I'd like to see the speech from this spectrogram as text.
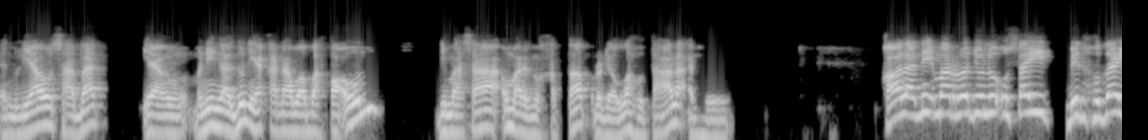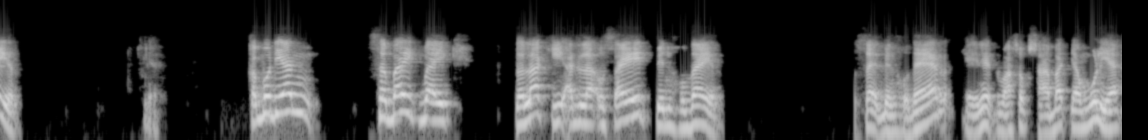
Dan beliau sahabat yang meninggal dunia karena wabah taun di masa Umar bin Khattab radhiyallahu taala anhu. Qala ni'mar rajulu Usaid bin Hudair. Ya. Kemudian sebaik-baik lelaki adalah Usaid bin Hudair. Usaid bin Hudair, ya ini termasuk sahabat yang mulia.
